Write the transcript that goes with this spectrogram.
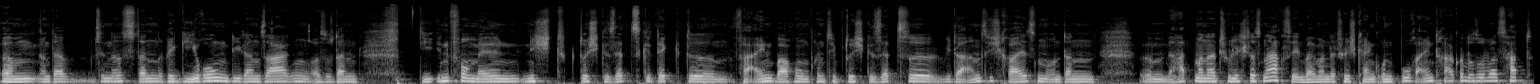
Ähm, und da sind das dann Regierungen, die dann sagen, also dann die informellen, nicht durch Gesetz gedeckte Vereinbarungen im Prinzip durch Gesetze wieder an sich reißen und dann ähm, hat man natürlich das Nachsehen, weil man natürlich keinen Grundbucheintrag oder sowas hat,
